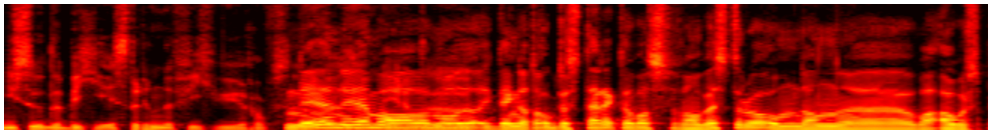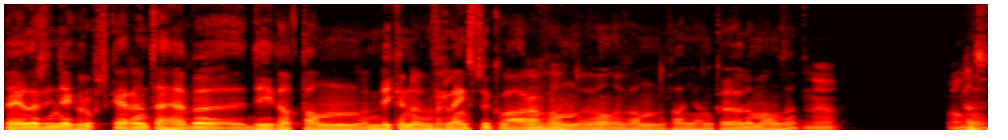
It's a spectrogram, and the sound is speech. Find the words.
Niet zo de begeesterende figuur of zo. Nee, nee, maar, meer de- maar ik denk dat ook de sterkte was van Westerlo om dan eh, wat oude spelers in de groepskern te hebben die dat dan een beetje een verlengstuk waren Mhm. van, van, van, van Jan Keulemans. Hè. Ja. Want, Ja.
